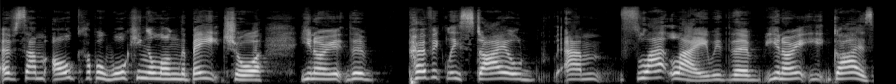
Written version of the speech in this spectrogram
of some old couple walking along the beach or, you know, the perfectly styled um, flat lay with the, you know, guys,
